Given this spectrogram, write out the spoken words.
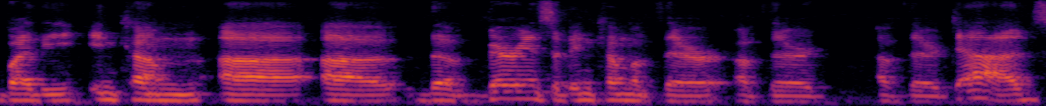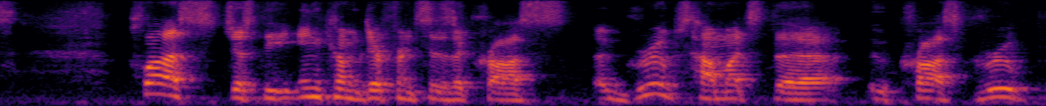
by the income, uh, uh, the variance of income of their of their of their dads, plus just the income differences across uh, groups, how much the cross group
